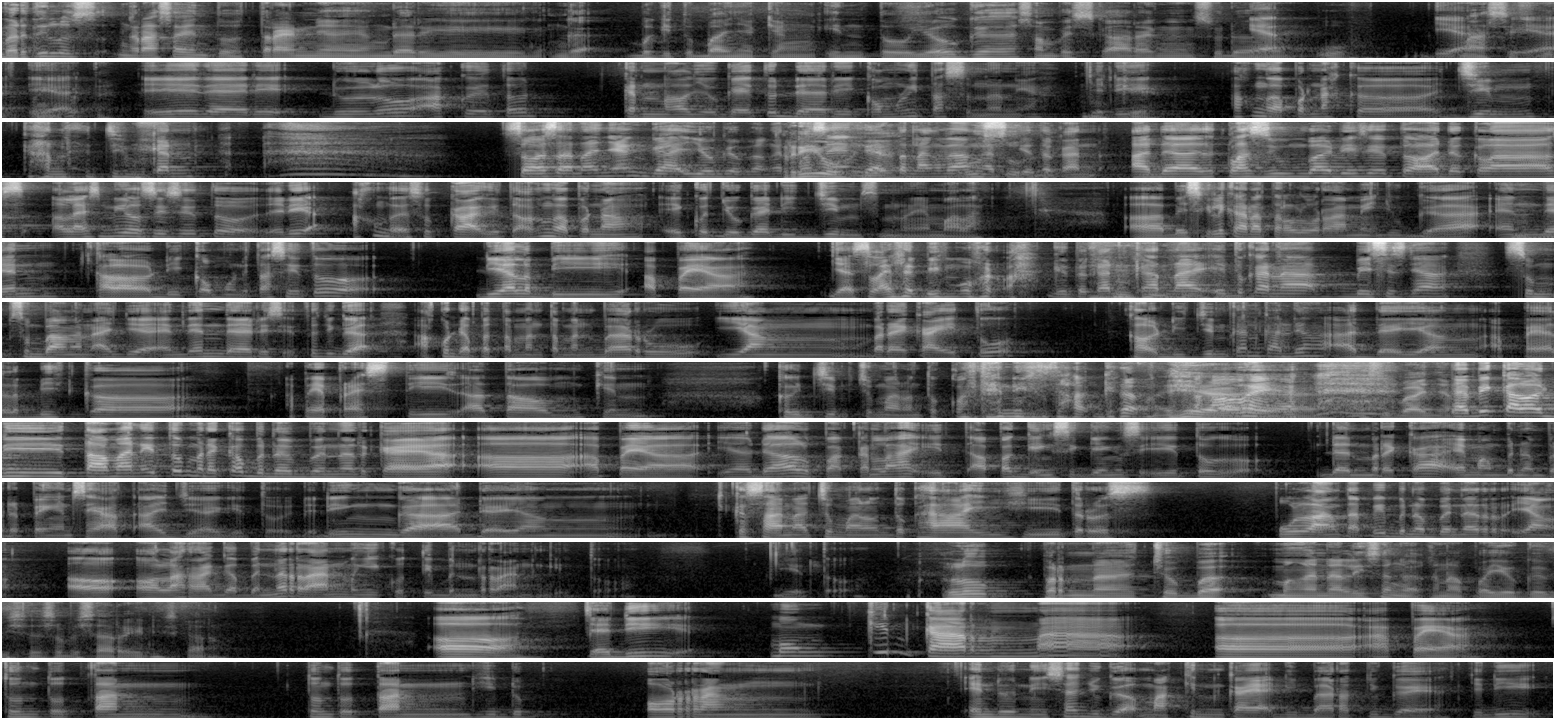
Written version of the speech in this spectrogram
Berarti lu ngerasain tuh trennya yang dari nggak begitu banyak yang into yoga sampai sekarang yang sudah Iya. uh Iya, masif iya, gitu iya. pengikutnya. Iya, dari dulu aku itu kenal yoga itu dari komunitas sebenarnya. Jadi Oke. aku nggak pernah ke gym karena gym kan suasananya nggak yoga banget, Riuh maksudnya nggak ya, tenang banget rusuh gitu kan. Ada kelas zumba di situ, ada kelas les meals di situ. Jadi aku nggak suka gitu. Aku nggak pernah ikut yoga di gym sebenarnya malah. Uh, basically karena terlalu rame juga, and Mhm. then kalau di komunitas itu dia lebih apa ya? Ya selain lebih murah gitu kan, karena itu karena basisnya sum- sumbangan aja. And then dari situ juga aku dapat teman-teman baru yang mereka itu kalau di gym kan kadang ada yang apa ya lebih ke apa ya prestis atau mungkin ke gym cuma untuk konten Instagram. Iya, apa iya, ya masih banyak. tapi kalau di taman itu mereka benar-benar kayak eh, apa ya ya udah lupakanlah it, apa gengsi-gengsi itu. Dan mereka emang benar-benar pengen sehat aja gitu. Jadi nggak ada yang ke sana cuma untuk hahihi terus pulang. Tapi benar-benar yang ol- olahraga beneran mengikuti beneran gitu. Gitu. Lu pernah coba menganalisa nggak kenapa yoga bisa sebesar ini sekarang? Oh, jadi mungkin karena eh apa ya tuntutan tuntutan hidup orang Indonesia juga makin kayak di Barat juga ya. Jadi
